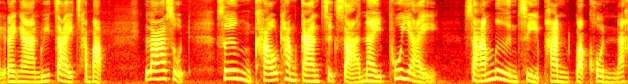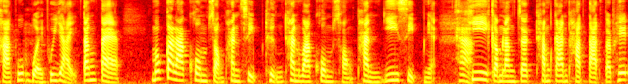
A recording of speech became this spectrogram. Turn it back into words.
ยรายงานวิจัยฉบับล่าสุด ซึ่งเขาทำการศึกษาในผู้ใหญ่ 34,000 กว่าคนนะคะ ผู้ป่วยผู้ใหญ่ตั้งแต่มกราคม 2010 ถึงธันวาคม 2020 เนี่ยค่ะที่กำลังจะทำการผ่าตัดประเภท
